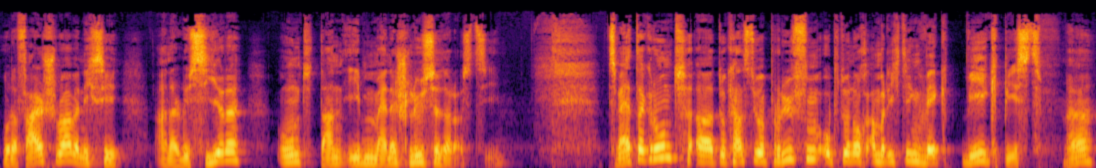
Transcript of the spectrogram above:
oder falsch war, wenn ich sie analysiere und dann eben meine Schlüsse daraus ziehe. Zweiter Grund, äh, du kannst überprüfen, ob du noch am richtigen Weg bist. Ja,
